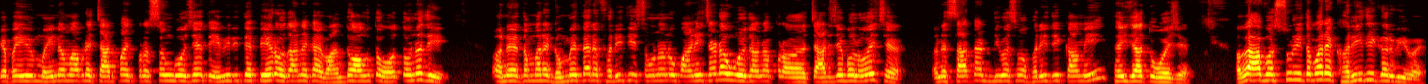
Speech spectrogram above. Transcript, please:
કે ભાઈ મહિનામાં આપણે ચાર પાંચ પ્રસંગો છે તો એવી રીતે પહેરો તો આને કાંઈ વાંધો આવતો હોતો નથી. અને તમારે ગમે ત્યારે ફરીથી સોનાનું પાણી ચડાવવું હોય તો આના ચાર્જેબલ હોય છે. અને સાત આઠ દિવસમાં ફરીથી કામ એ થઈ જતું હોય છે. હવે આ વસ્તુની તમારે ખરીદી કરવી હોય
